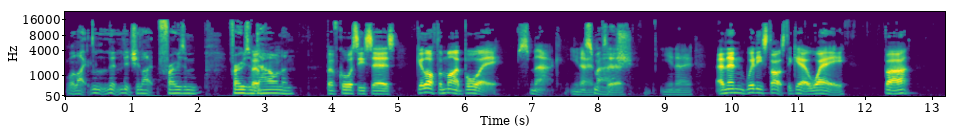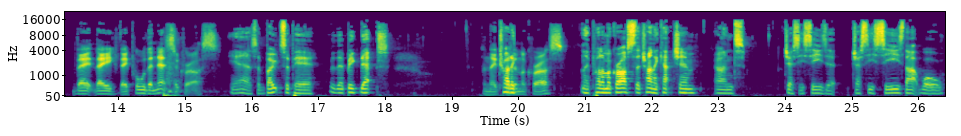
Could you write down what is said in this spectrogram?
or like li- literally like throws him, throws him but, down. And but of course he says, "Get off of my boy!" Smack. You know, smash. To, you know, and then Willy starts to get away, but they they they pull the nets across. Yeah, some boats appear with their big nets, and they Try pull to, him across. They pull him across. They're trying to catch him, and Jesse sees it. Jesse sees that wall.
